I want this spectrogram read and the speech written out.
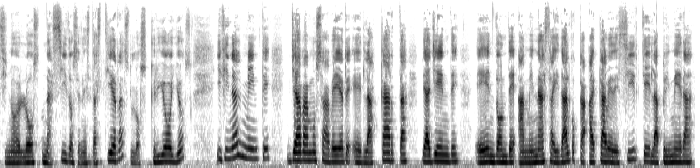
sino los nacidos en estas tierras, los criollos. Y finalmente ya vamos a ver eh, la carta de Allende en donde amenaza a Hidalgo. Cabe decir que la primera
